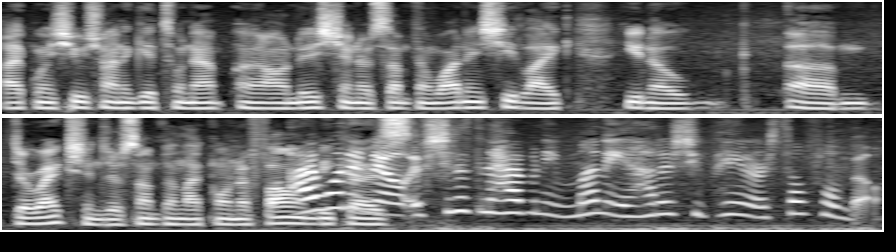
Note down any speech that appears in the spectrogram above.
like when she was trying to get to an, app- an audition or something? Why didn't she like you know um, directions or something like on her phone? I want to because know if she doesn't have any money, how does she pay her cell phone bill?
